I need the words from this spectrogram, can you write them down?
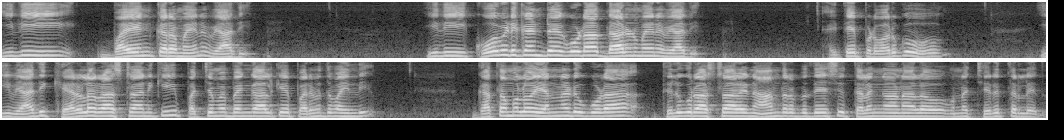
ఇది భయంకరమైన వ్యాధి. ఇది కోవిడ్ కంటే కూడా దారుణమైన వ్యాధి. అయితే ఇప్పటి వరకు ఈ వ్యాధి కేరళ రాష్ట్రానికి పశ్చిమ బెంగాల్కే పరిమితమైంది. గతంలో ఎన్నడూ కూడా తెలుగు రాష్ట్రాలైన ఆంధ్రప్రదేశ్ తెలంగాణలో ఉన్న చరిత్ర లేదు.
